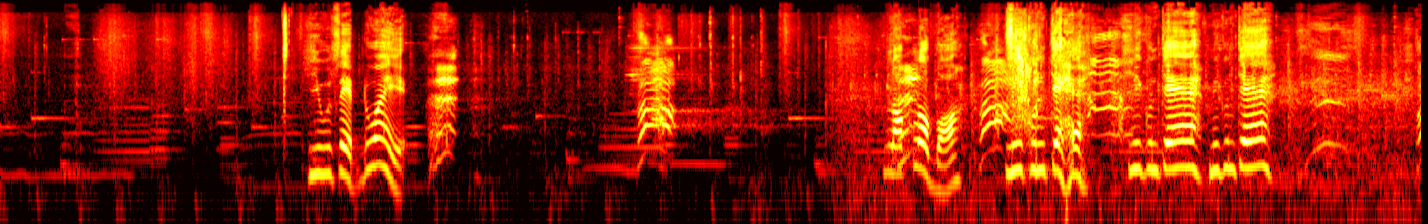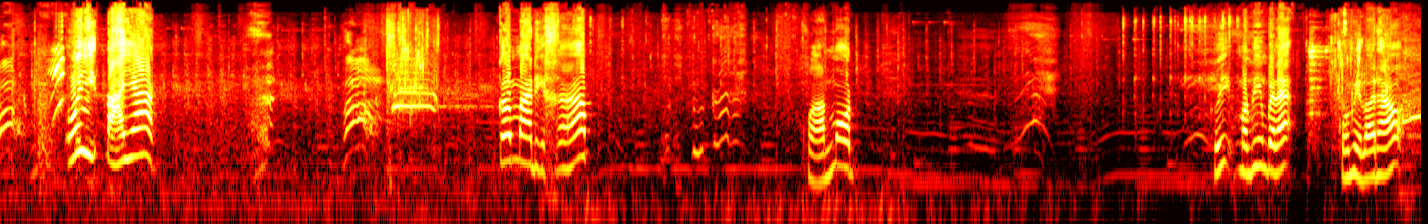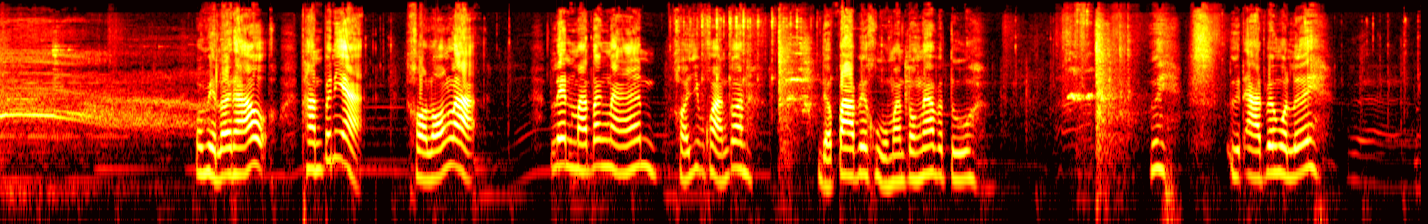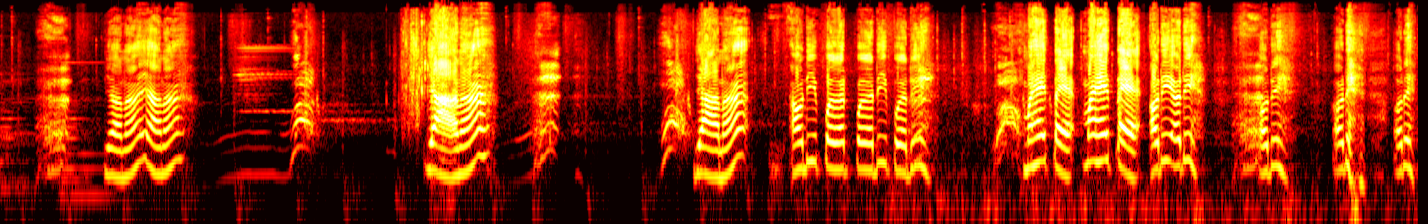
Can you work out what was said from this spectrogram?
ฮิวเสร็จด้วยล็อกหลบหรอ มีกุญแจ มีกุญแจ มีกุญแจ อุ้ย ตายยาก ก็มาดิครับ ขวานหมด เฮ้ย มันวิ่งไปแล้ว ผมเห็นรอยเท้า ผมเห็นรอยเท้า ทันปะเนี่ย ขอร้องล่ะ เล่นมาตั้งนาน ขอหยิบขวานก่อน เดี๋ยวปาไปขู่มันตรงหน้าประตู เฮ้ย อึดอัดไปหมดเลย อย่านะ อย่านะ อย่านะ อย่านะ เอาดิ เปิด เปิดดิ เปิดดิ ไม่ให้แตะ ไม่ให้แตะ เอาดิ เอาดิ เอาดิ เอาดิ เอาดิ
